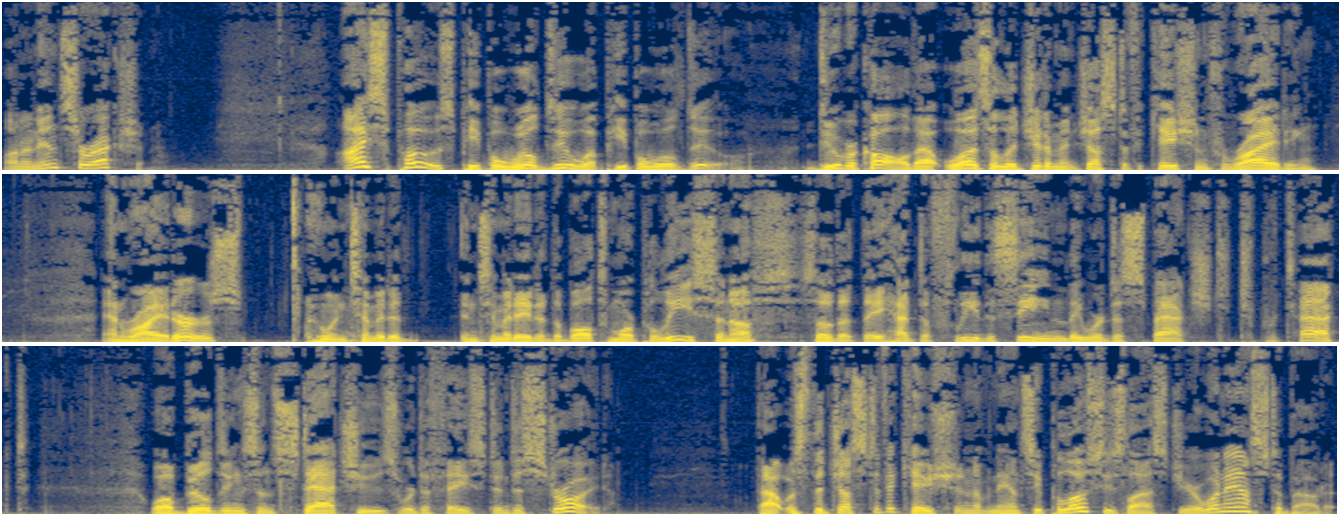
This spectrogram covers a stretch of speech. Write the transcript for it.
on an insurrection. I suppose people will do what people will do. Do recall that was a legitimate justification for rioting, and rioters who intimidated intimidated the Baltimore police enough so that they had to flee the scene they were dispatched to protect while buildings and statues were defaced and destroyed. That was the justification of Nancy Pelosi's last year when asked about it.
